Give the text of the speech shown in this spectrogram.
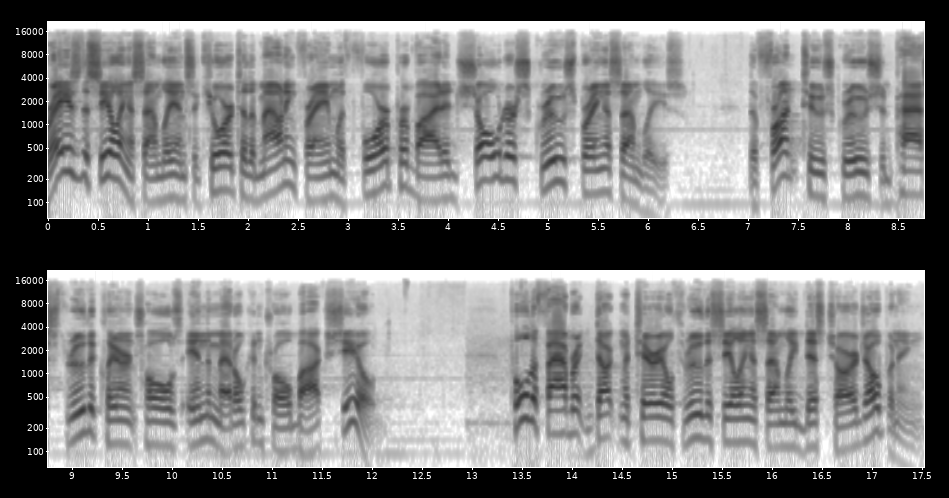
Raise the ceiling assembly and secure to the mounting frame with four provided shoulder screw spring assemblies. The front two screws should pass through the clearance holes in the metal control box shield. Pull the fabric duct material through the ceiling assembly discharge opening.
